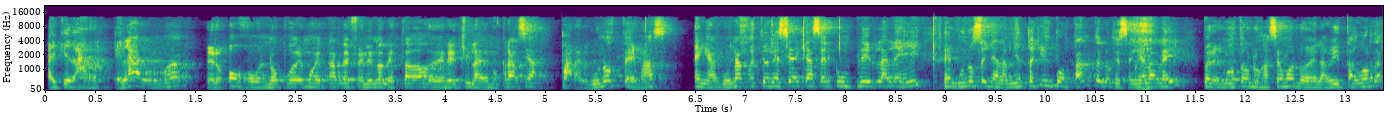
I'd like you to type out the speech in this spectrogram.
hay que dar el alma, pero ojo, no podemos estar defendiendo el Estado de Derecho y la democracia para algunos temas en algunas cuestiones sí hay que hacer cumplir la ley, en unos señalamientos es importante lo que señala la ley, pero en otros nos hacemos lo de la vista gorda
